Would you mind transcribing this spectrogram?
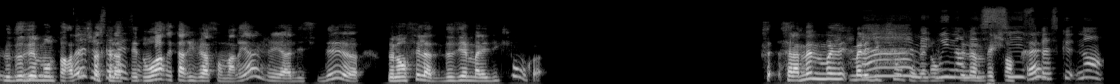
Le Mhm. deuxième monde parallèle, c'est parce que la fée noire est arrivée à son mariage et a décidé euh, de lancer la deuxième malédiction, quoi. C'est la même malé- malédiction Ah, mais oui, non, la mais si, c'est parce que, non,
